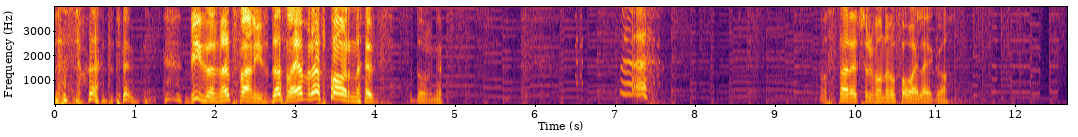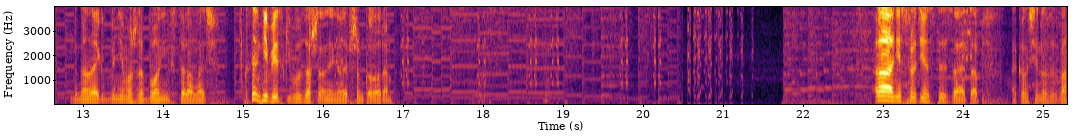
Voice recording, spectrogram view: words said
That's why, bees are not funny, so that's why I'm red hornets. Cudownie. Eh. O, stare czerwone UFO Lego. Wygląda jakby nie można było nim sterować. Niebieski był zawsze najlepszym kolorem. A, nie sprawdziłem co to jest za etap. Jak on się nazywa.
